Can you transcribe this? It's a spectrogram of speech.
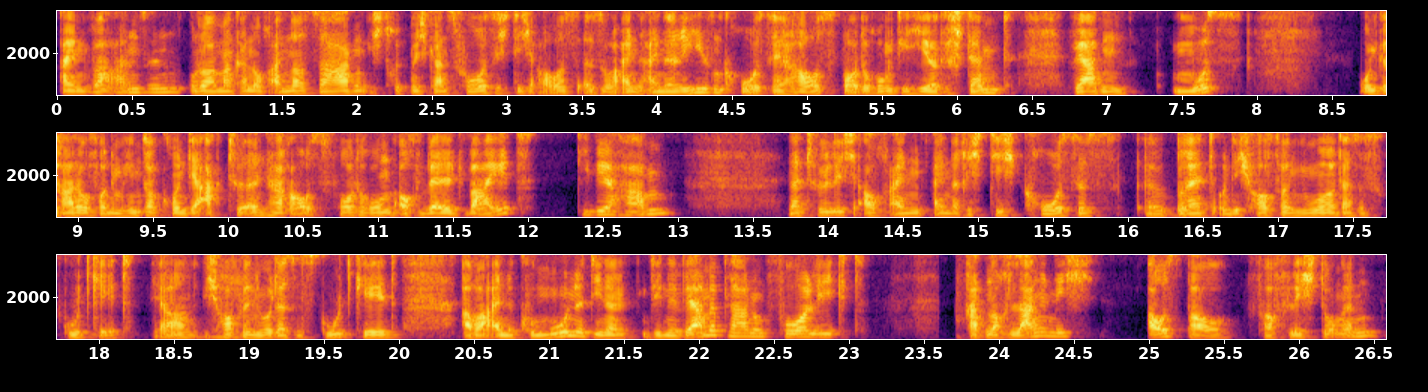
ein Wahnsinn oder man kann auch anders sagen, ich drücke mich ganz vorsichtig aus, also ein, eine riesengroße Herausforderung, die hier gestemmt werden muss. Und gerade auch vor dem Hintergrund der aktuellen Herausforderungen, auch weltweit, die wir haben, natürlich auch ein, ein richtig großes äh, Brett. Und ich hoffe nur, dass es gut geht. Ja, ich hoffe nur, dass es gut geht. Aber eine Kommune, die eine, die eine Wärmeplanung vorliegt, hat noch lange nicht Ausbauverpflichtungen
